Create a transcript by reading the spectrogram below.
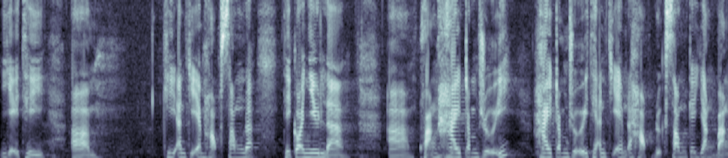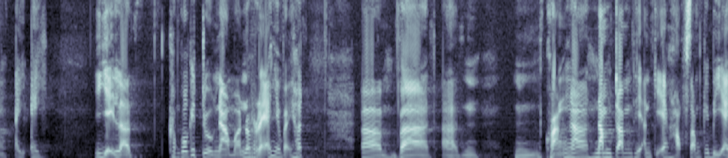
Như vậy thì uh, khi anh chị em học xong đó thì coi như là à, khoảng hai trăm rưỡi hai trăm rưỡi thì anh chị em đã học được xong cái văn bằng AA như vậy là không có cái trường nào mà nó rẻ như vậy hết. À, và à, ừ, khoảng à, 500 thì anh chị em học xong cái BA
